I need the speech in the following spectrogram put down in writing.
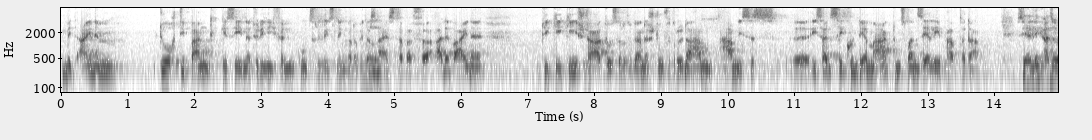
mit einem durch die Bank gesehen, natürlich nicht für einen Gutsriesling oder wie das mhm. heißt, aber für alle Weine, die GG-Status oder sogar eine Stufe drüber haben, haben ist es äh, ist ein Sekundärmarkt und zwar ein sehr lebhafter da. Sehr, also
